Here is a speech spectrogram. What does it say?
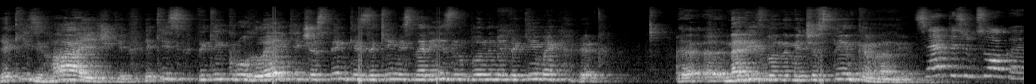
якісь гаєчки, якісь такі кругленькі частинки з якимись нарізленими такими е, е, е, нарізленими частинками на них. Це ти що цокає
